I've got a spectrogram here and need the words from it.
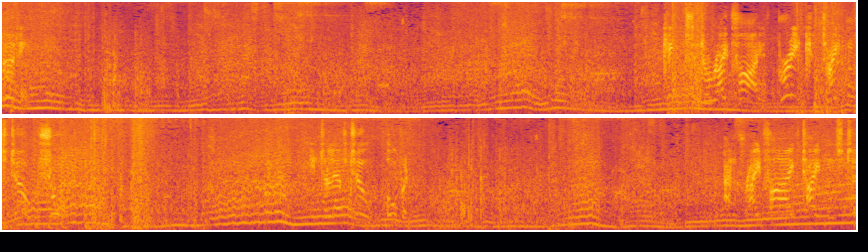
30. Right 5. Brake. Titans 2. Short. Into left 2. Open. And right 5. Titans 2. 30.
